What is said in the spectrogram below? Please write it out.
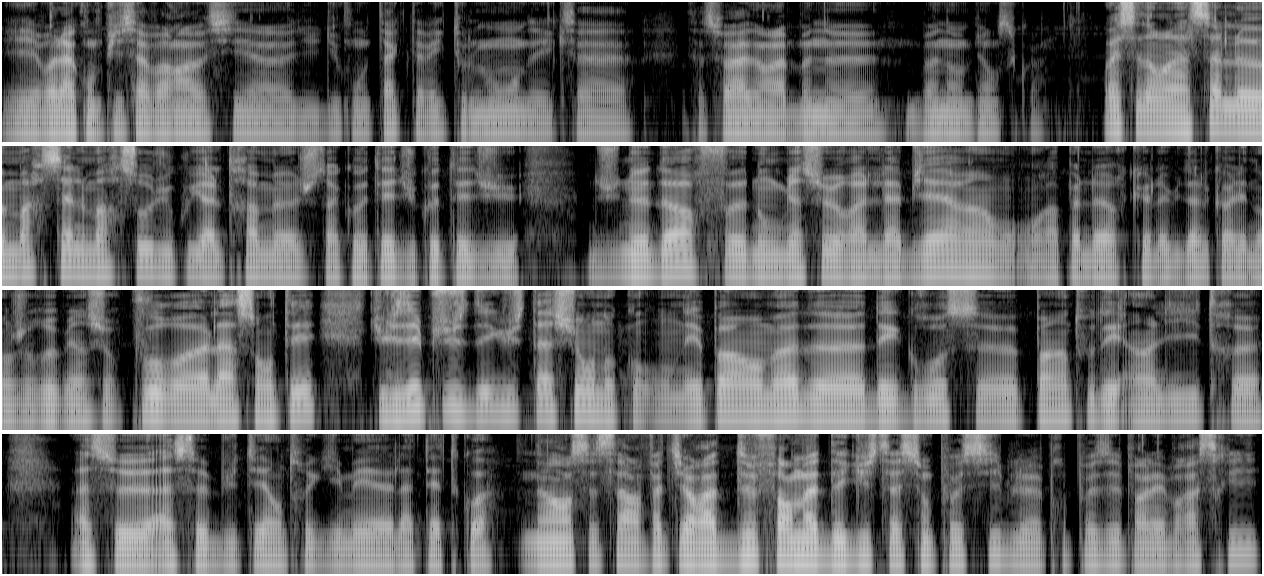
Et voilà, qu'on puisse avoir aussi du, du contact avec tout le monde et que ça, ça soit dans la bonne, euh, bonne ambiance. Quoi. Ouais, c'est dans la salle euh, Marcel Marceau, du coup il y a le tram euh, juste à côté, du côté du, du Neudorf. Donc bien sûr il y aura de la bière, hein. on rappelle d'ailleurs que l'abus d'alcool est dangereux bien sûr pour euh, la santé. Tu disais plus dégustation, donc on n'est pas en mode euh, des grosses pintes ou des 1 litre euh, à, se, à se buter entre guillemets la tête quoi. Non, c'est ça. En fait, il y aura deux formats de dégustation possibles proposés par les brasseries.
